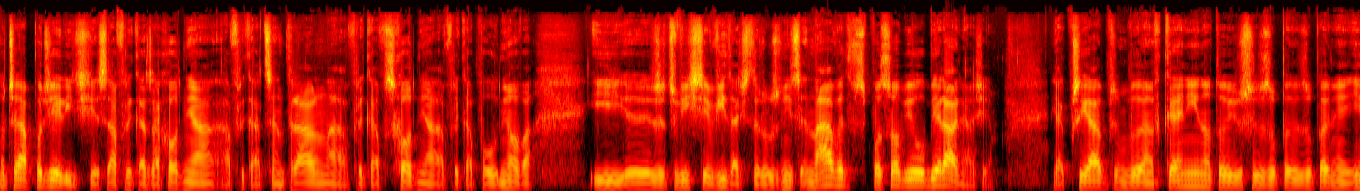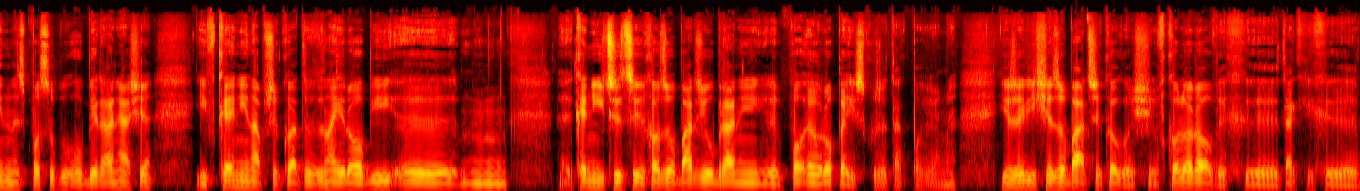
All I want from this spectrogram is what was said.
no trzeba podzielić. Jest Afryka Zachodnia, Afryka Centralna, Afryka Wschodnia, Afryka Południowa i rzeczywiście widać te różnice, nawet w sposobie ubierania się. Jak byłem w Kenii, no to już zupełnie inny sposób ubierania się i w Kenii na przykład w Nairobi yy, Kenijczycy chodzą bardziej ubrani y, po europejsku, że tak powiem. Jeżeli się zobaczy kogoś w kolorowych, y, takich y,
